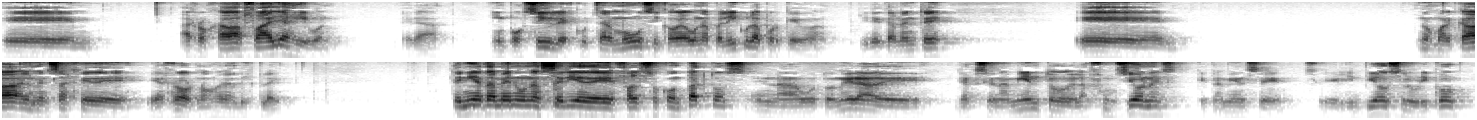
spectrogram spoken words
eh, arrojaba fallas y, bueno, era imposible escuchar música o alguna película porque, directamente eh, nos marcaba el mensaje de error ¿no? en el display. Tenía también una serie de falsos contactos en la botonera de, accionamiento de las funciones, que también se, limpió, se lubricó.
